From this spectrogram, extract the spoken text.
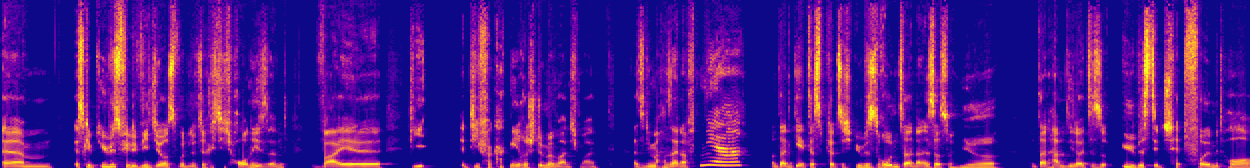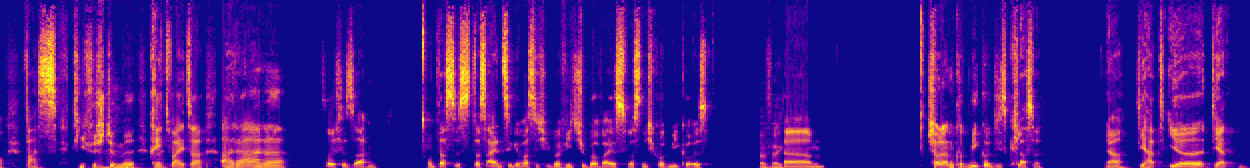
Ähm, es gibt übelst viele Videos, wo die Leute richtig horny sind, weil die, die verkacken ihre Stimme manchmal. Also die machen seinen auf ja und dann geht das plötzlich übelst runter und dann ist das so ja und dann haben die Leute so übelst den Chat voll mit oh, was, tiefe Stimme, red weiter, ada, ada, solche Sachen. Und das ist das Einzige, was ich über VTuber weiß, was nicht Code Miko ist. Perfekt. Ähm, schaut an Code Miko, die ist klasse. Ja, die hat ihr, die hat ein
